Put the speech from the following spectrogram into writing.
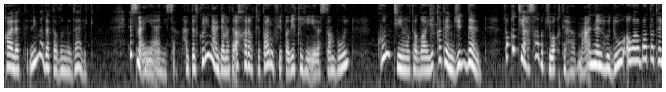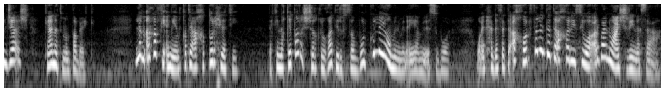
قالت لماذا تظن ذلك؟ اسمعي يا آنسة هل تذكرين عندما تأخر القطار في طريقه إلى إسطنبول؟ كنت متضايقة جدا فقدت أعصابك وقتها مع أن الهدوء ورباطة الجأش كانت من طبعك لم أرغب في أن ينقطع خط رحلتي لكن قطار الشرق يغادر اسطنبول كل يوم من أيام الأسبوع وإن حدث تأخر فلن تتأخري سوى 24 ساعة.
